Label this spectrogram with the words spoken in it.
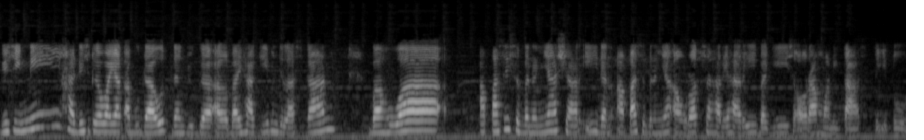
Di sini hadis riwayat Abu Daud dan juga Al Baihaqi menjelaskan bahwa apa sih sebenarnya syari dan apa sebenarnya aurat sehari-hari bagi seorang wanita seperti itu.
